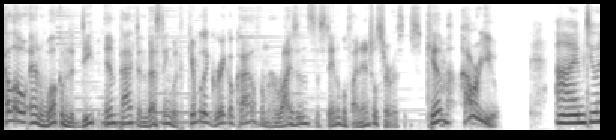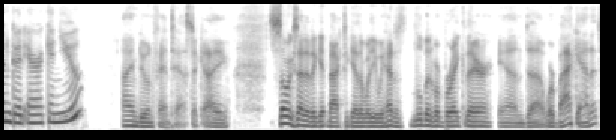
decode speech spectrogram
Hello and welcome to Deep Impact Investing with Kimberly Griego Kiel from Horizons Sustainable Financial Services. Kim, how are you? I'm doing good, Eric. And you? I'm doing fantastic. I'm so excited to get back together with you. We had a little bit of a break there, and uh, we're back at it.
